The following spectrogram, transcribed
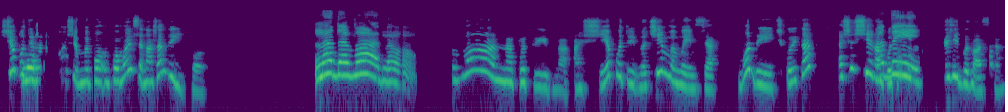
що потрібно щоб ми помився наш Андрійко? надо ванну. Ванна потрібна, а ще потрібно, чим ми миємося? Водичкою, так? А що ще нам потрібно? Скажіть, будь ласка.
